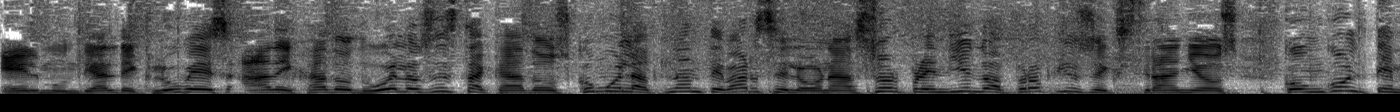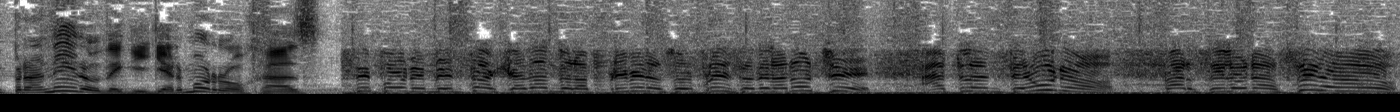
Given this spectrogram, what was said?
El Mundial de Clubes ha dejado duelos destacados como el Atlante Barcelona sorprendiendo a propios extraños con gol tempranero de Guillermo Rojas. Se pone en ventaja dando la primera sorpresa de la noche. Atlante 1, Barcelona 0,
